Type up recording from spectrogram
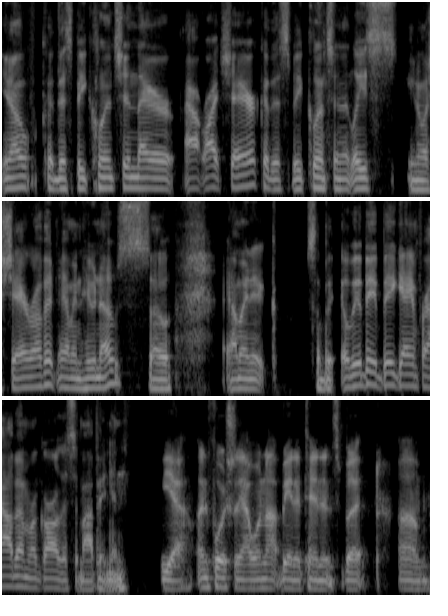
you know, could this be clinching their outright share? Could this be clinching at least, you know, a share of it? I mean, who knows? So, I mean, it, so it'll be a big, big game for Alabama, regardless, in my opinion. Yeah, unfortunately, I will not be in attendance, but um,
